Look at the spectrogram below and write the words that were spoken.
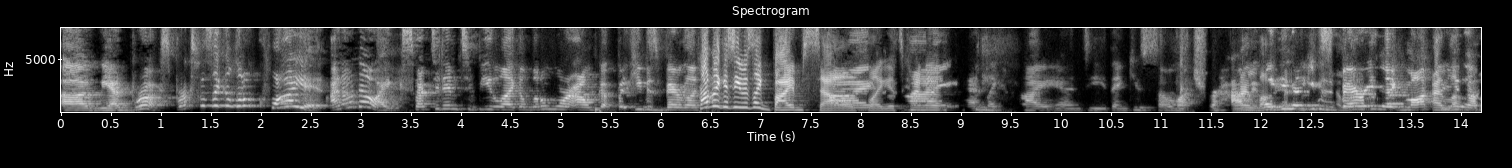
Uh, we had Brooks. Brooks was like a little quiet. I don't know. I expected him to be like a little more outgoing, but he was very like probably because he was like by himself. Hi, like it's kind of like hi Andy, thank you so much for having. I love like. You know, he was very like mocking. I love.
